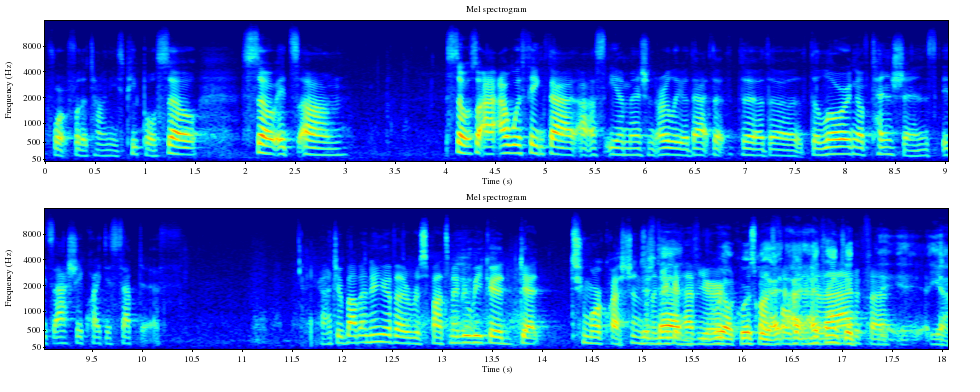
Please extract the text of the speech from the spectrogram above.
for, for the Taiwanese people. So, so it's um, so, so I, I would think that, as Ian mentioned earlier, that the, the, the, the lowering of tensions is actually quite deceptive. Gotcha, Bob. I know you have a response. Maybe we could get two more questions, Just and then you could have your real quickly, I, I, I think that. it, if, uh, yeah,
